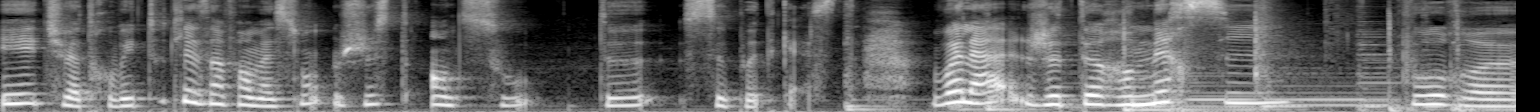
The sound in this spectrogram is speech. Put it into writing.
et tu vas trouver toutes les informations juste en dessous ce podcast. Voilà, je te remercie pour euh,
